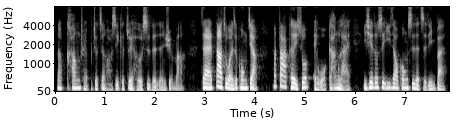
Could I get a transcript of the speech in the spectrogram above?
那 contract 不就正好是一个最合适的人选吗？再来，大主管是空降，那大家可以说，哎，我刚来，一切都是依照公司的指令办。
